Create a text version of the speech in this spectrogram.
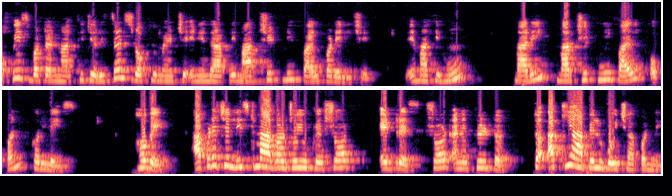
ઓફિસ બટનમાંથી જે રિસન્ટ ડોક્યુમેન્ટ છે, એની અંદર આપણી માર્કશીટની ફાઇલ પડેલી છે. એમાંથી હું મારી માર્કશીટની ફાઇલ ઓપન કરી લઈશ. હવે આપણે જે લિસ્ટમાં આગળ જોયું કે શોર્ટ એડ્રેસ શોર્ટ અને ફિલ્ટર તો આ ક્યાં આપેલું હોય છે આપણને?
